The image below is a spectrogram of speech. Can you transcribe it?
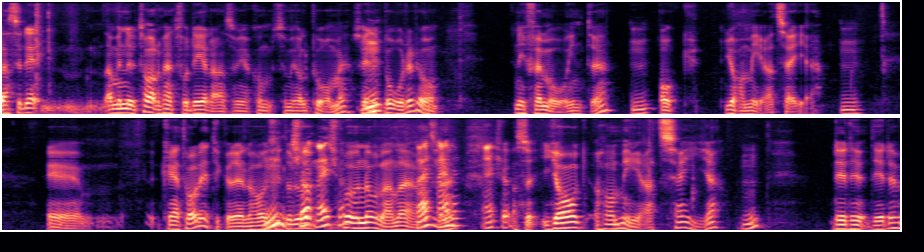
alltså det, om vi nu tar de här två delarna som har kom, som vi håller på med. Så är Mm. det både då Ni förmår inte Mm. och Jag har mer att säga. Mm. Eh, kan jag ta det tycker du? Eller har, Mm, sitter kör. du Nej, kör. på nålan där? Nej, nej, nej, nej, kör. Alltså, jag har mer att säga. Mm. Det är, det, det är det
